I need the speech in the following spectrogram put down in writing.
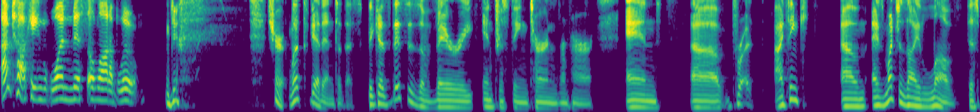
I'm talking one Miss Alana Bloom. Yeah. Sure, let's get into this because this is a very interesting turn from her. And uh I think um as much as I love this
